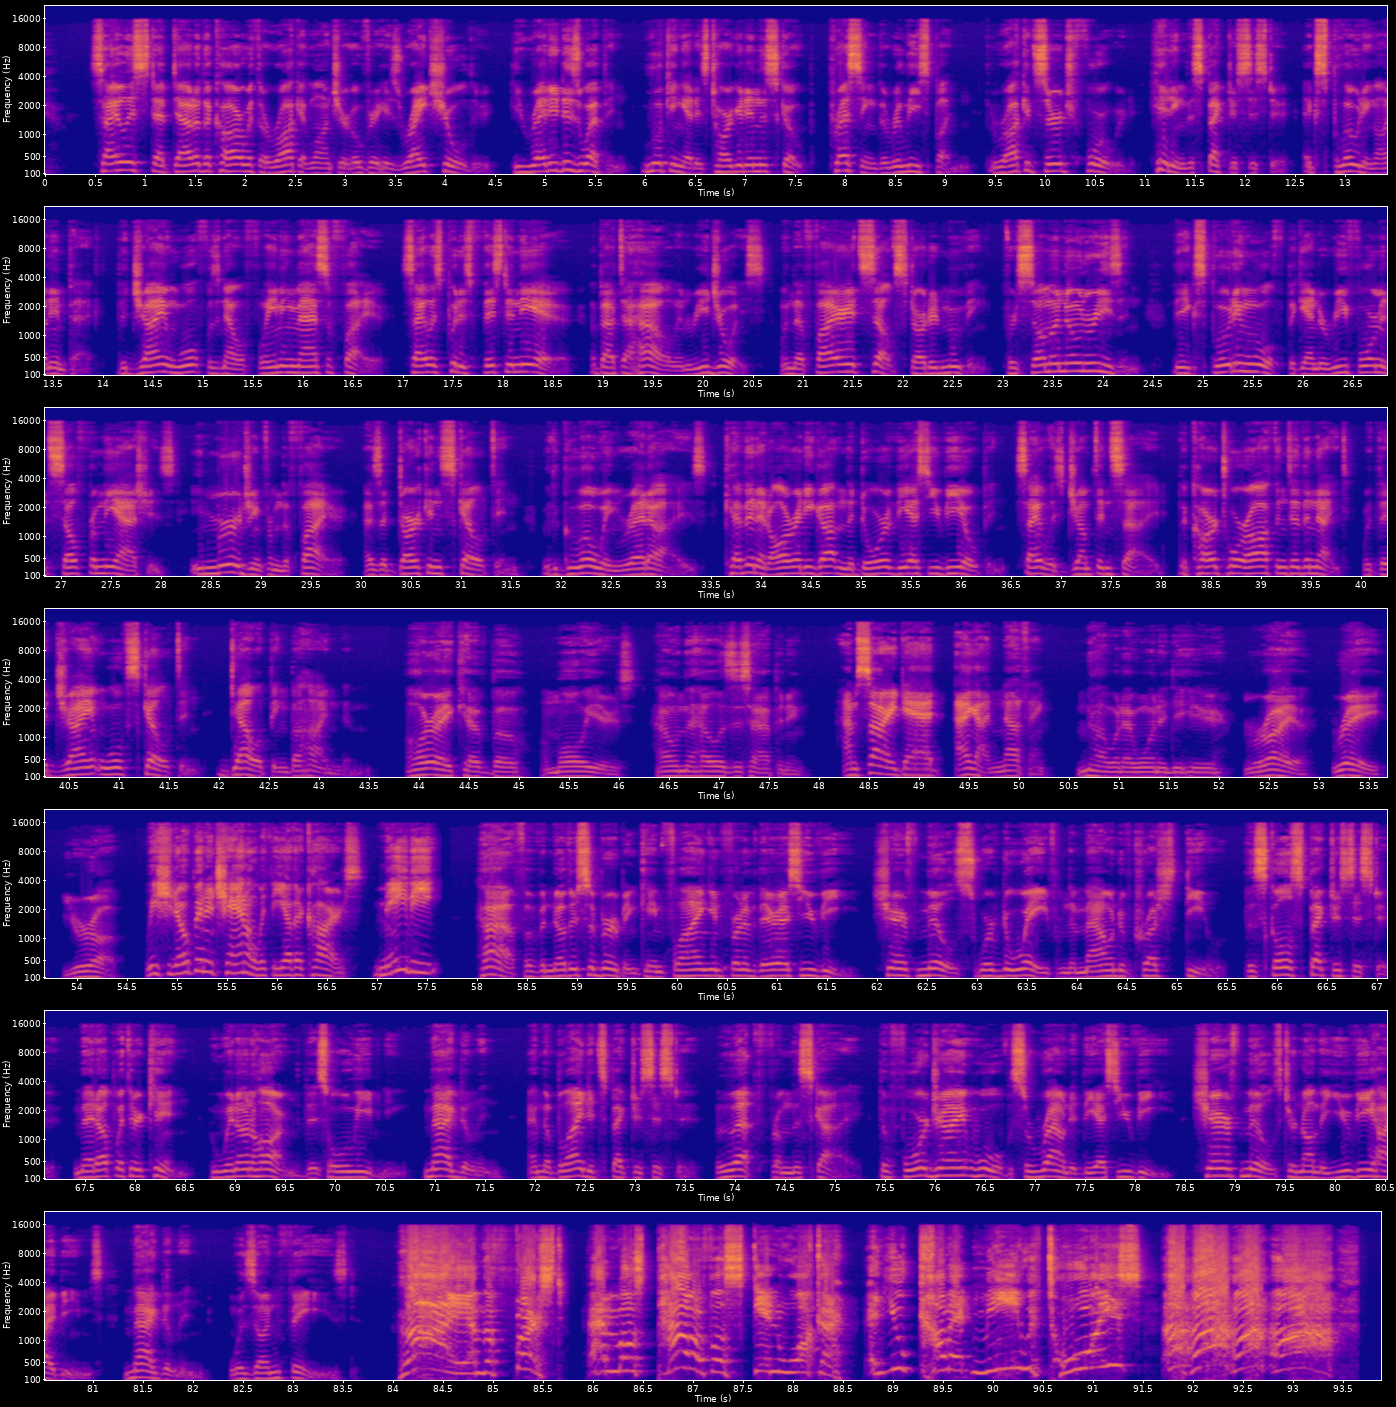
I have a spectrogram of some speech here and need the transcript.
Silas stepped out of the car with a rocket launcher over his right shoulder. He readied his weapon, looking at his target in the scope, pressing the release button. The rocket surged forward, hitting the Spectre sister, exploding on impact. The giant wolf was now a flaming mass of fire. Silas put his fist in the air, about to howl and rejoice, when the fire itself started moving. For some unknown reason, the exploding wolf began to reform itself from the ashes, emerging from the fire as a darkened skeleton with glowing red eyes. Kevin had already gotten the door of the SUV open. Silas jumped inside. The car tore off into the night, with the giant wolf skeleton galloping behind them. All right, Kevbo, I'm all ears. How in the hell is this happening? I'm sorry, Dad. I got nothing. Not what I wanted to hear. Mariah, Ray, you're up. We should open a channel with the other cars. Maybe. Half of another Suburban came flying in front of their SUV. Sheriff Mills swerved away from the mound of crushed steel. The Skull Spectre sister met up with her kin, who went unharmed this whole evening. Magdalene and the blinded Spectre sister leapt from the sky. The four giant wolves surrounded the SUV. Sheriff Mills turned on the UV high beams. Magdalene was unfazed. I am the first and most powerful skinwalker, and you come at me with toys?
